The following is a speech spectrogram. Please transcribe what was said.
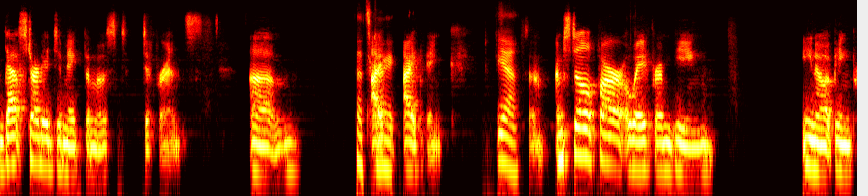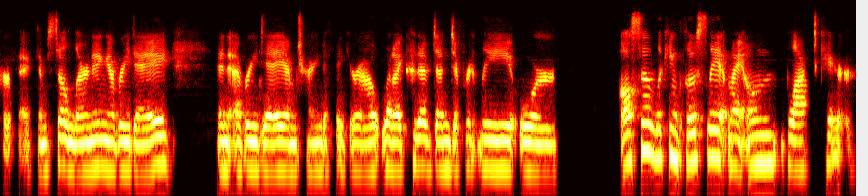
that started to make the most difference. Um that's great. I, I think. Yeah. So i'm still far away from being you know it being perfect. I'm still learning every day and every day i'm trying to figure out what i could have done differently or also looking closely at my own blocked care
